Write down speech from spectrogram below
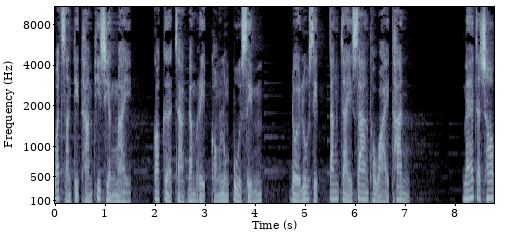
วัดสันติธรรมที่เชียงใหม่ ก็เกิดจากดำริของหลวงปู่สิม โดยลูกศิษย์ตั้งใจสร้างถวายท่าน แม้จะชอบ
